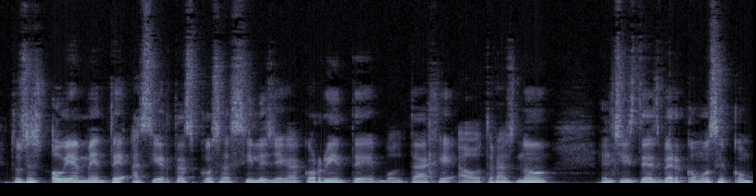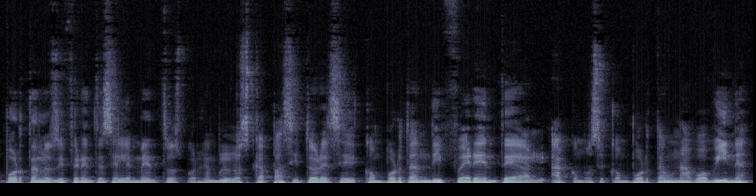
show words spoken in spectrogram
Entonces, obviamente, a ciertas cosas sí les llega corriente, voltaje, a otras no. El chiste es ver cómo se comportan los diferentes elementos. Por ejemplo, los capacitores se comportan diferente a, cómo se comporta una bobina.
